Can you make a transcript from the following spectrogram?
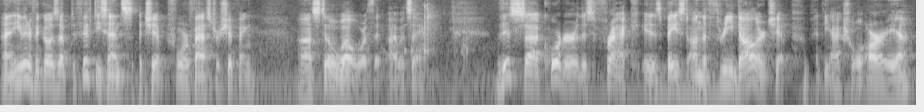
And even if it goes up to 50 cents a chip for faster shipping, uh, still well worth it, I would say. This uh, quarter, this frac, is based on the $3 chip at the actual Aria.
